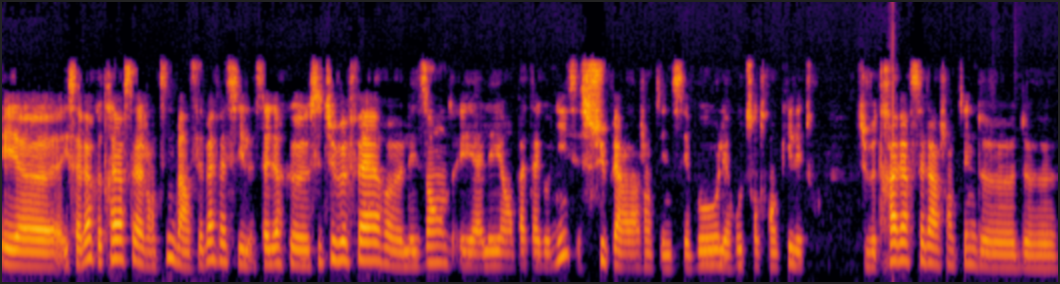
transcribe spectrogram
Et euh, il s'avère que traverser l'Argentine, ben c'est pas facile. C'est-à-dire que si tu veux faire les Andes et aller en Patagonie, c'est super l'Argentine, c'est beau, les routes sont tranquilles et tout tu veux traverser l'Argentine de,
